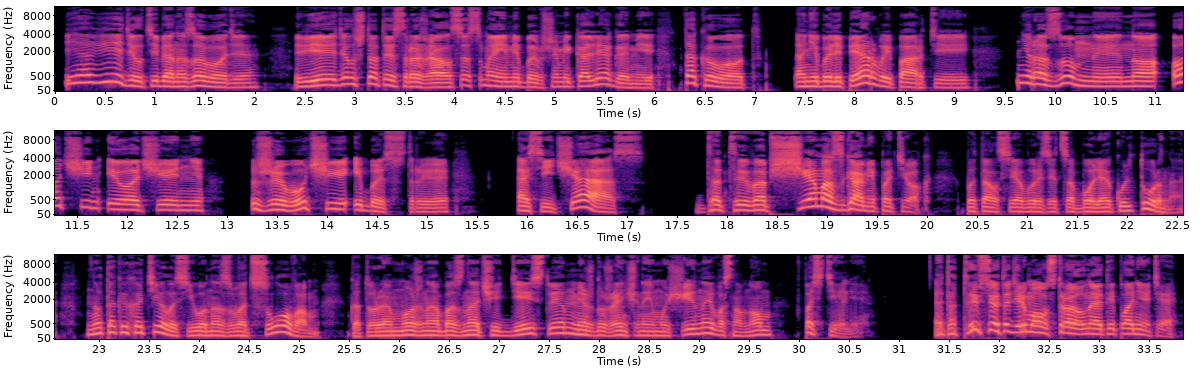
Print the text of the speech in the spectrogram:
Я видел тебя на заводе. Видел, что ты сражался с моими бывшими коллегами. Так вот, они были первой партией. Неразумные, но очень и очень живучие и быстрые. А сейчас... «Да ты вообще мозгами потек!» Пытался выразиться более культурно, но так и хотелось его назвать словом, которое можно обозначить действием между женщиной и мужчиной, в основном в постели. «Это ты все это дерьмо устроил на этой планете?»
